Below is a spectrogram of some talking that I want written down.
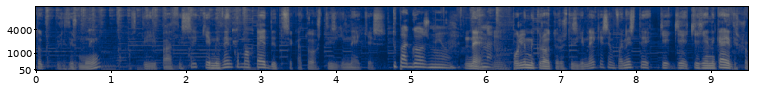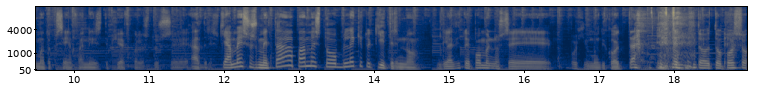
του πληθυσμού αυτή η πάθηση και 0,5% στις γυναίκες. Του παγκόσμιου. Ναι, Ναι. πολύ μικρότερο στις γυναίκες εμφανίζεται και, και, και γενικά η δυσχρωματοψία εμφανίζεται πιο εύκολα στους ε, άντρες. Και αμέσως μετά πάμε στο μπλε και το κίτρινο. Δηλαδή το επόμενο σε, όχι δημοτικότητα, το, το πόσο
